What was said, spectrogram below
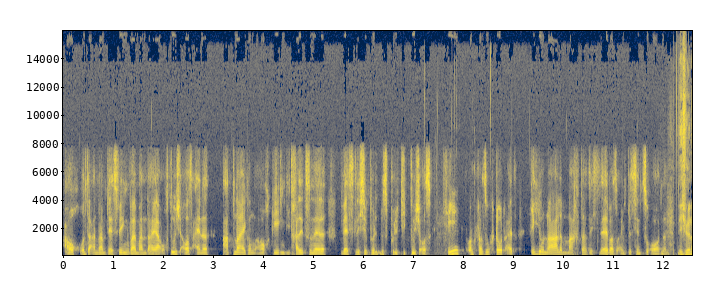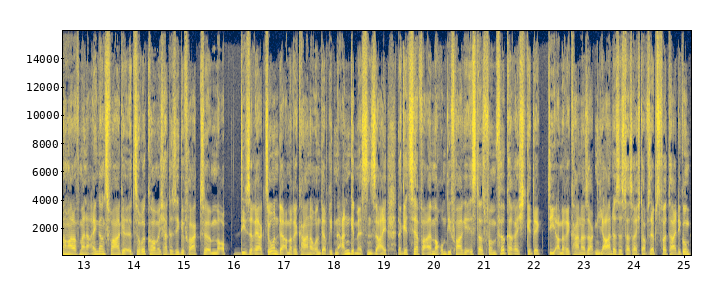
auch unter anderem deswegen, weil man da ja auch durchaus eine Abneigung auch gegen die traditionelle westliche Bündnispolitik durchaus hegt und versucht dort als regionale Macht da sich selber so ein bisschen zu ordnen. Ich will noch mal auf meine Eingangsfrage äh, zurückkommen. Ich hatte Sie gefragt, ähm, ob diese Reaktion der Amerikaner und der Briten angemessen sei. Da geht es ja vor allem auch um die Frage, ist das vom Völkerrecht gedeckt? Die Amerikaner sagen ja, das ist das Recht auf Selbstverteidigung.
